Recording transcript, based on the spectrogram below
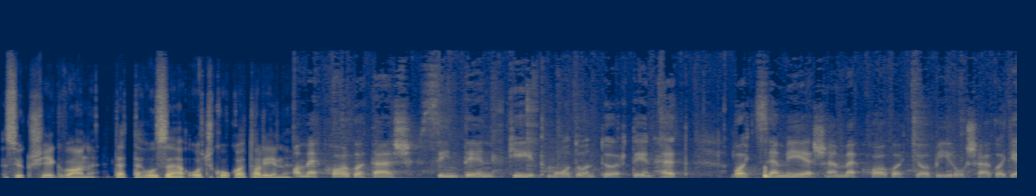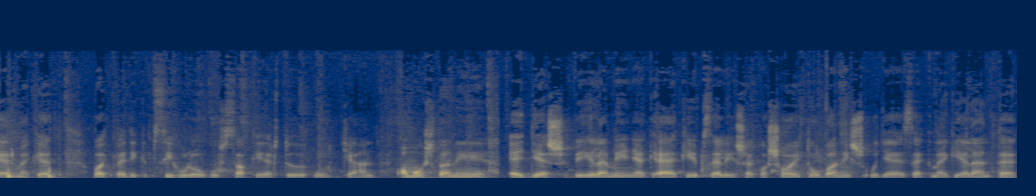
szükség van, tette hozzá Ocskó Katalin. A meghallgatás szintén két módon történhet, vagy személyesen meghallgatja a bíróság a gyermeket, vagy pedig pszichológus szakértő útján. A mostani egyes vélemények, elképzelések a sajtóban is ugye ezek megjelentek.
